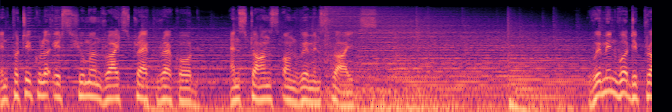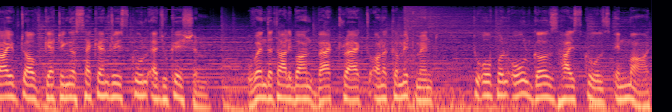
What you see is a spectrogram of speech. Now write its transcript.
in particular its human rights track record and stance on women's rights. Women were deprived of getting a secondary school education when the Taliban backtracked on a commitment to open all girls' high schools in March.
